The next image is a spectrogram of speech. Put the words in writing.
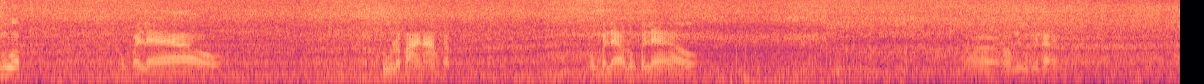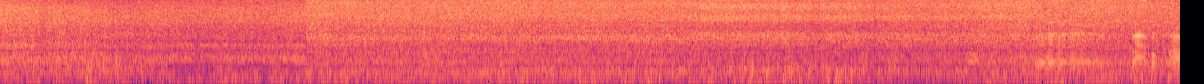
รวบลงไปแล้วตูระบายน้ำครับ ลงไปแล้วลงไปแล้วอ่าเรานี้ไม่ได้ครับ เอ่อเปล่าก็เปล่า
